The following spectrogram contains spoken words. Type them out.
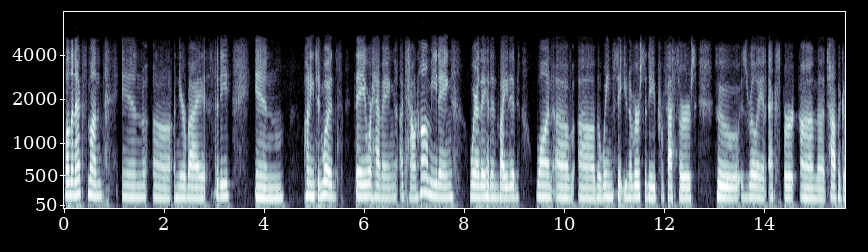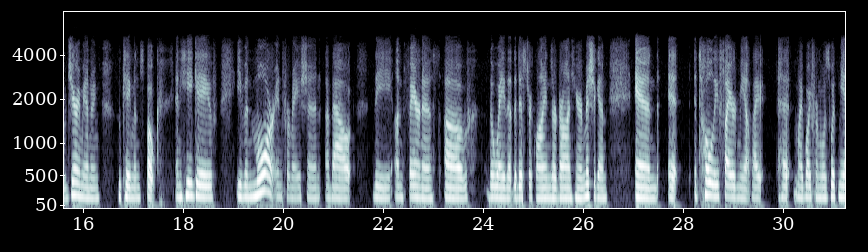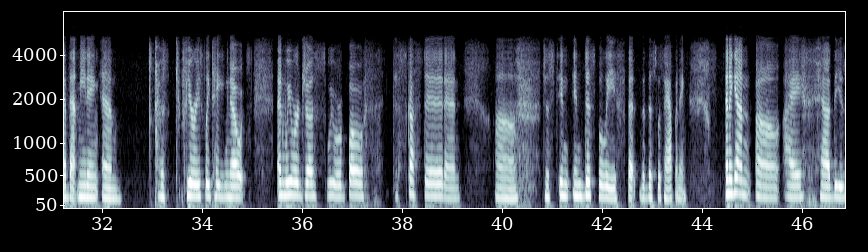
Well, the next month in uh, a nearby city in Huntington Woods, they were having a town hall meeting where they had invited one of uh, the Wayne State University professors who is really an expert on the topic of gerrymandering who came and spoke. And he gave even more information about the unfairness of the way that the district lines are drawn here in Michigan. And it, it totally fired me up. I had, my boyfriend was with me at that meeting and I was furiously taking notes and we were just we were both disgusted and uh, just in, in disbelief that, that this was happening. And again, uh, I had these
